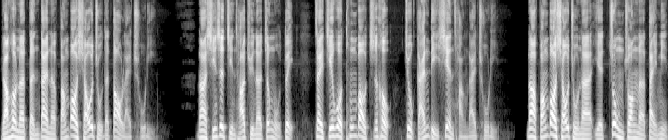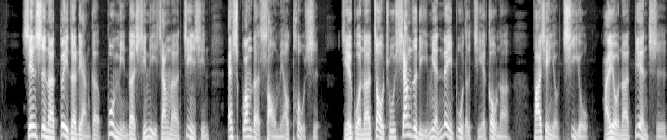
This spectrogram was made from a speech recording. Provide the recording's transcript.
然后呢等待呢防爆小组的到来处理。那刑事警察局呢侦五队在接获通报之后。就赶抵现场来处理。那防爆小组呢，也重装呢待命。先是呢对着两个不明的行李箱呢进行 X 光的扫描透视，结果呢照出箱子里面内部的结构呢，发现有汽油，还有呢电池，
